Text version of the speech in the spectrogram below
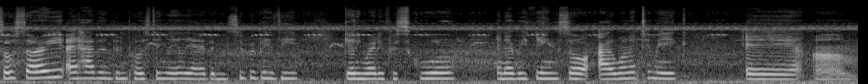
so sorry I haven't been posting lately. I've been super busy getting ready for school and everything. So I wanted to make a um,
